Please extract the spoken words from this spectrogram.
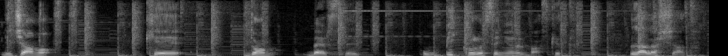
Diciamo che Don Berstell un piccolo segno nel basket l'ha lasciato.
